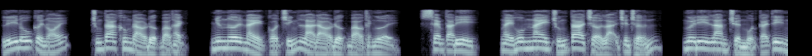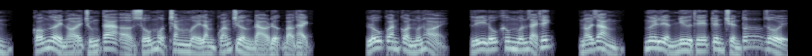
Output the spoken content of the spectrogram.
Lý đỗ cười nói, chúng ta không đào được bảo thạch, nhưng nơi này có chính là đào được bảo thạch người. Xem ta đi, ngày hôm nay chúng ta trở lại trên trấn, ngươi đi lan truyền một cái tin, có người nói chúng ta ở số một trăm mười lăm quáng trường đào được bảo thạch. Lỗ quan còn muốn hỏi, lý đỗ không muốn giải thích, nói rằng ngươi liền như thế tuyên truyền tốt rồi,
